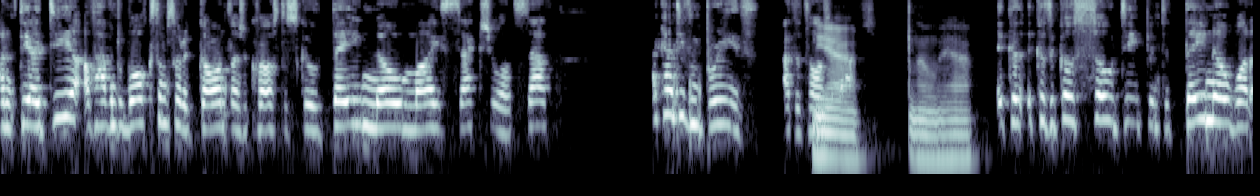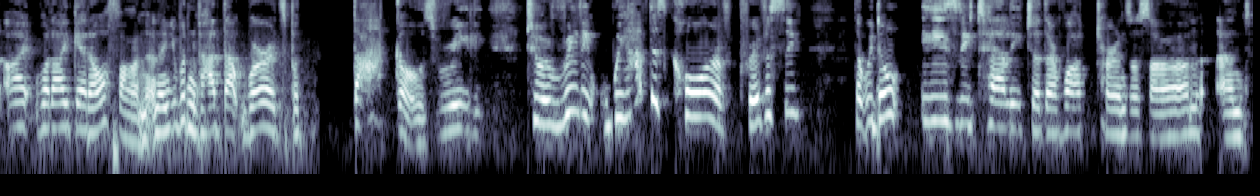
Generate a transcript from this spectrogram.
and the idea of having to walk some sort of gauntlet across the school they know my sexual self. I can't even breathe at the thought yeah. of that. Oh yeah. Because it, it goes so deep into they know what i what i get off on. And you wouldn't have had that words but that goes really to a really we have this core of privacy that we don't easily tell each other what turns us on, and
